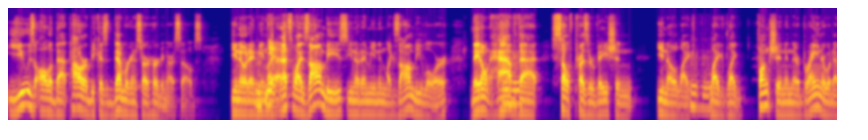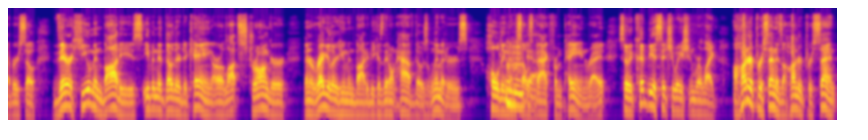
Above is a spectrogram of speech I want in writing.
use all of that power because then we're gonna start hurting ourselves. You know what I mean? Like Yeah. that's why zombies, you know what I mean, in like zombie lore, they don't have Mhm. that self-preservation, you know, like Mhm. like like function in their brain or whatever. So their human bodies, even though they're decaying, are a lot stronger than a regular human body because they don't have those limiters holding Mhm. themselves Yeah. back from pain, right? So it could be a situation where like 100% is 100%,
